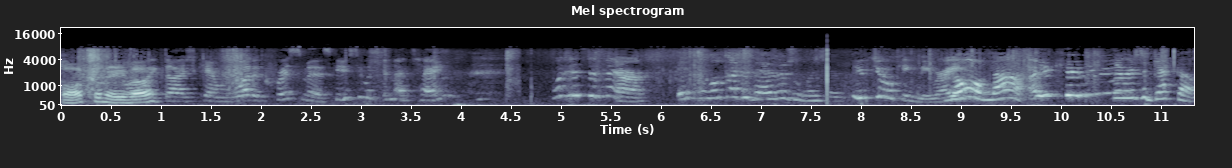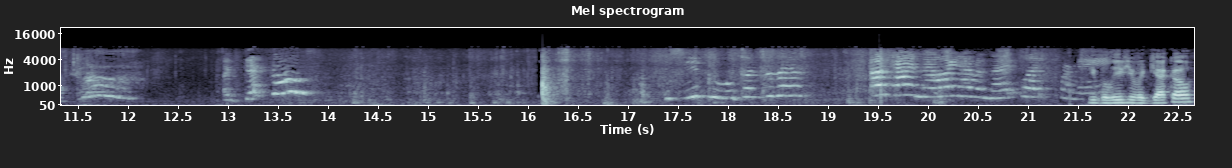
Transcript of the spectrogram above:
Pink. Awesome, Oh my Ava. gosh, Cameron, what a Christmas. Can you see what's in that tank? What is in there? If you look under there, there's a lizard. You're joking me, right? No, I'm not. Are you kidding me? There is a gecko. a gecko? You see, if you look under there, Okay, now I have a nightlight for me. You believe you have a gecko?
